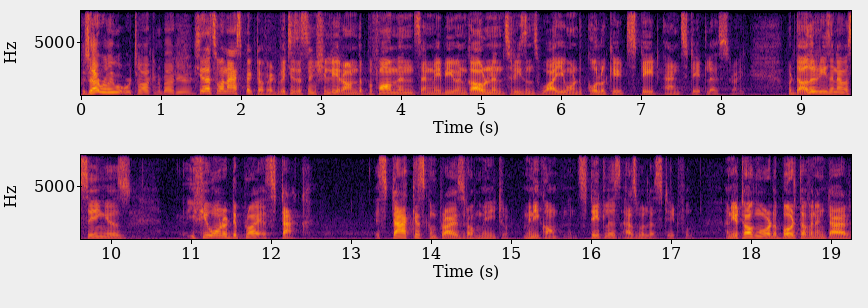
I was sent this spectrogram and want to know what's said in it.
Is that really what we're talking about here? See, that's one aspect of it, which is essentially around the performance and maybe even governance reasons why you want to co-locate state and stateless, right? But the other reason I was saying is, if you want to deploy a stack, a stack is comprised of many, many components, stateless as well as stateful. And you're talking about a birth of an entire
